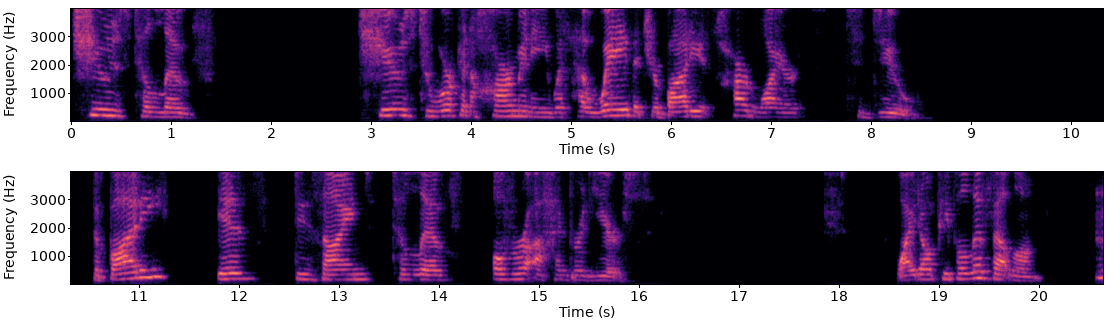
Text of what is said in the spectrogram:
Choose to live. Choose to work in harmony with the way that your body is hardwired to do. The body is designed to live over a hundred years. Why don't people live that long?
